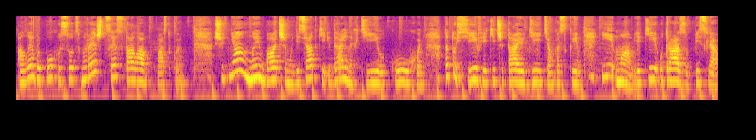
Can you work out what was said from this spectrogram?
але в епоху соцмереж це стало пасткою. Щодня ми бачимо десятки ідеальних тіл, кухонь, татусів, які читають дітям казки, і мам, які одразу після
